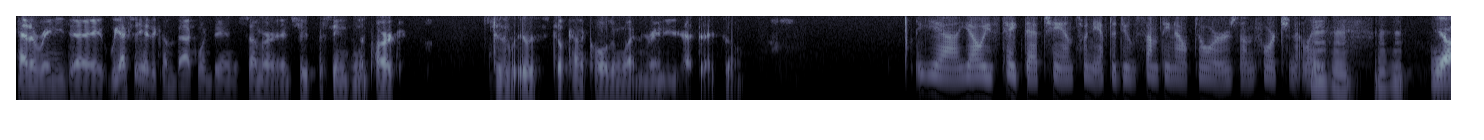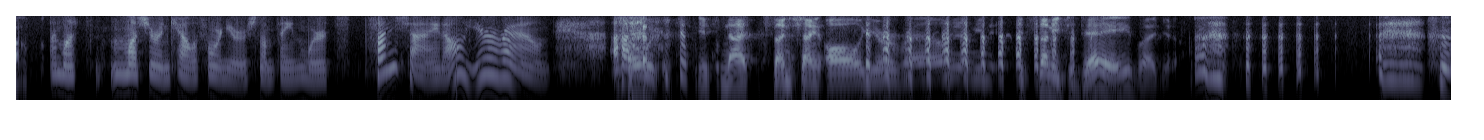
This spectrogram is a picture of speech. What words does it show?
Had a rainy day. We actually had to come back one day in the summer and shoot the scenes in the park because it was still kind of cold and wet and rainy that day. So Yeah, you always take that chance when you have to do something outdoors. Unfortunately, mhm mhm Yeah. Unless unless you're in California or something where it's sunshine all year round. Oh, it's, it's not sunshine all year round. I mean, it's sunny today, but you know.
